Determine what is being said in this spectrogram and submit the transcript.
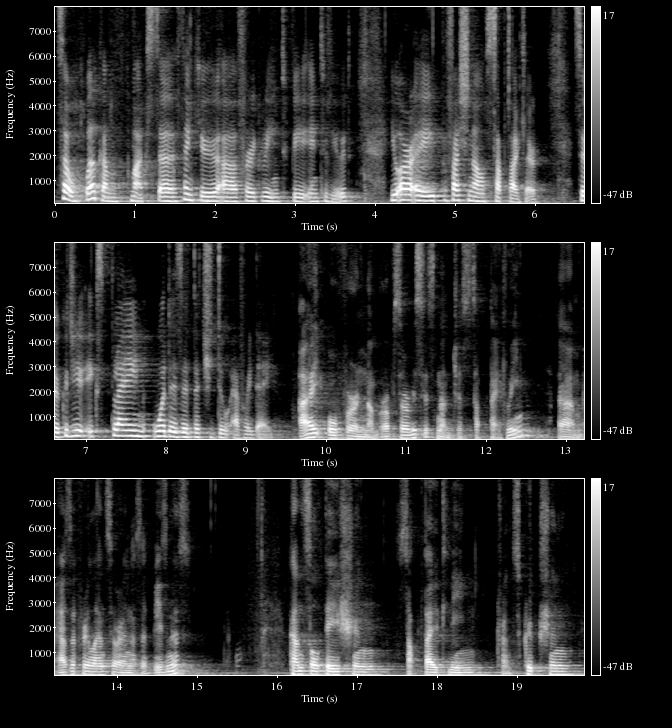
So, welcome, Max. Uh, thank you uh, for agreeing to be interviewed. You are a professional subtitler. So, could you explain what is it that you do every day? I offer a number of services, not just subtitling, um, as a freelancer and as a business. Consultation, subtitling, transcription,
